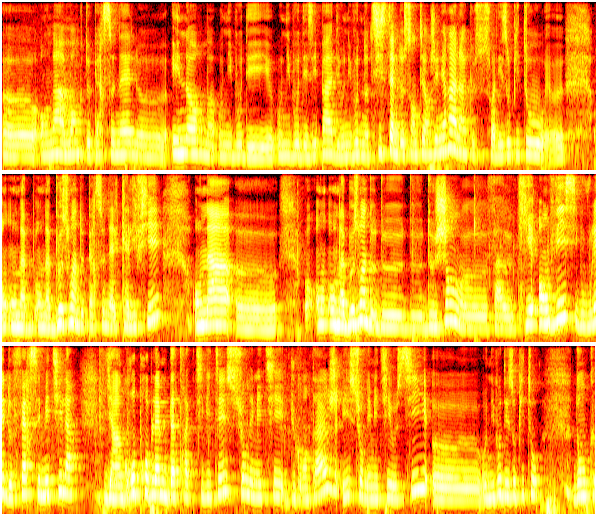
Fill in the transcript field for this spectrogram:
euh, on a un manque de personnel euh, énorme au niveau, des, au niveau des EHPAD et au niveau de notre système de santé en général, hein, que ce soit les hôpitaux. Euh, on, a, on a besoin de personnel qualifié. On a, on, a besoin de, de, de, gens qui aient envie, si vous voulez, de faire ces métiers-là. Il y a un gros problème d'attractivité sur les métiers du grand âge et sur les métiers aussi au niveau des hôpitaux. Donc,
